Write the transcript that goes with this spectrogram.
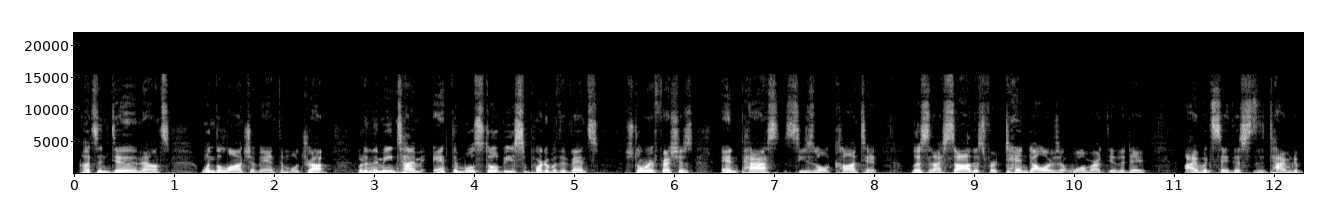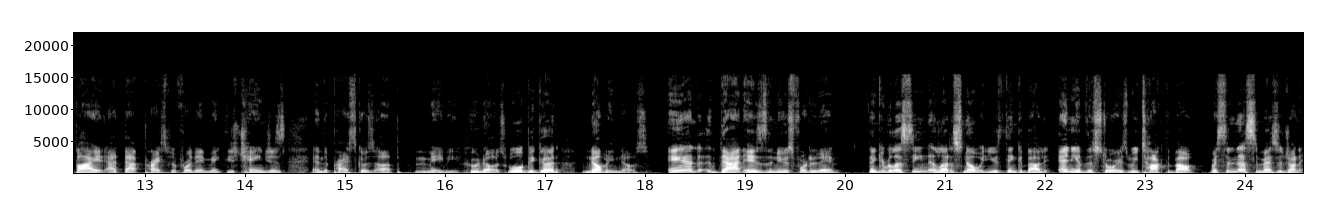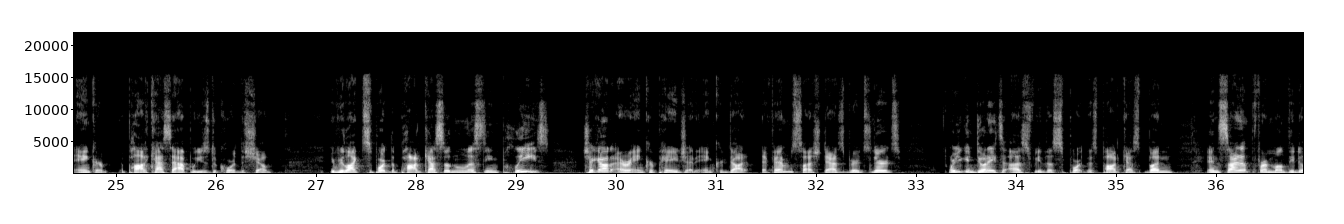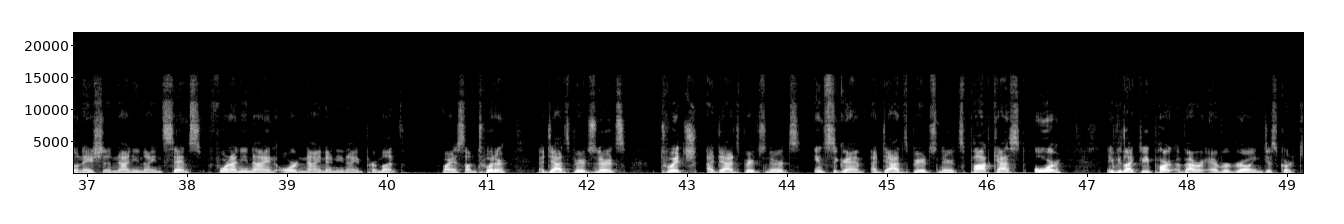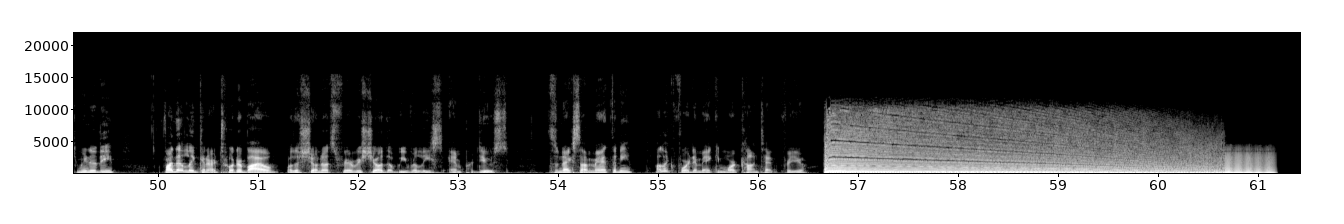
Hudson didn't announce when the launch of Anthem will drop, but in the meantime, Anthem will still be supported with events, store refreshes, and past seasonal content. Listen, I saw this for $10 at Walmart the other day. I would say this is the time to buy it at that price before they make these changes and the price goes up. Maybe. Who knows? Will it be good? Nobody knows. And that is the news for today. Thank you for listening and let us know what you think about any of the stories we talked about by sending us a message on Anchor, the podcast app we use to record the show. If you'd like to support the podcast than listening, please check out our Anchor page at anchor.fm slash dadsbeardsnerds, or you can donate to us via the support this podcast button and sign up for a monthly donation of 99 cents, 4.99 or 9.99 per month. Find us on Twitter at dadsbeardsnerds, Twitch at dadsbeardsnerds, Instagram at dadsbeardsnerds Podcast, or if you'd like to be part of our ever growing Discord community, find that link in our Twitter bio or the show notes for every show that we release and produce. So next time, Anthony, I look forward to making more content for you.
